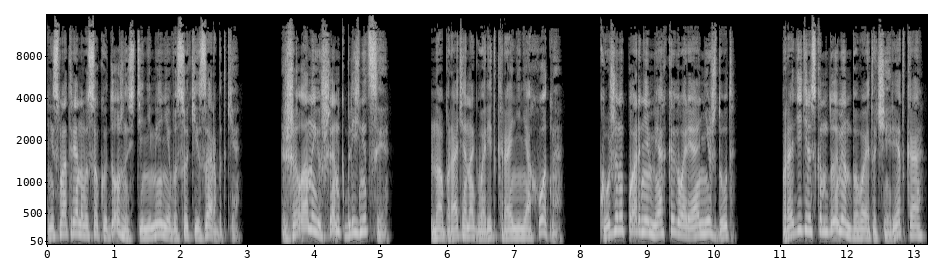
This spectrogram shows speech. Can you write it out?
несмотря на высокую должность и не менее высокие заработки. Желан и Юшенк – близнецы. Но брать она говорит крайне неохотно. К ужину парня, мягко говоря, не ждут. В родительском доме он бывает очень редко,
